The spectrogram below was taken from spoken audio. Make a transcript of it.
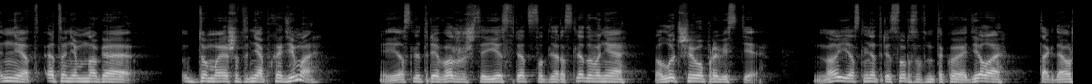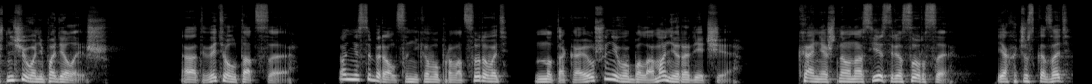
нет, это немного... Думаешь, это необходимо? Если тревожишься и есть средства для расследования, лучше его провести. Но если нет ресурсов на такое дело, тогда уж ничего не поделаешь», — ответил Татце. Он не собирался никого провоцировать, но такая уж у него была манера речи. «Конечно, у нас есть ресурсы. Я хочу сказать,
